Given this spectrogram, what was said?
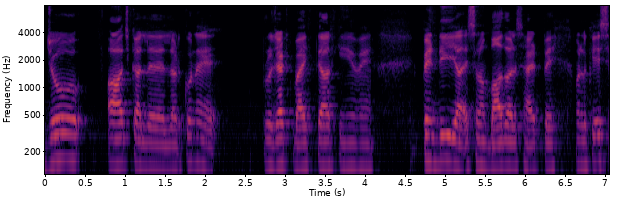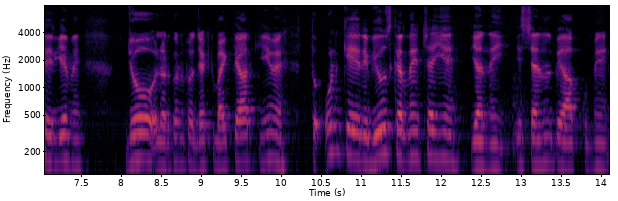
जो आजकल लड़कों ने प्रोजेक्ट बाइक तैयार किए हुए हैं पिंडी या इस्लामाबाद वाले साइड पे मतलब कि इस एरिए में जो लड़कों ने प्रोजेक्ट बाइक तैयार किए हैं तो उनके रिव्यूज़ करने चाहिए या नहीं? इस चैनल पे आपको मैं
